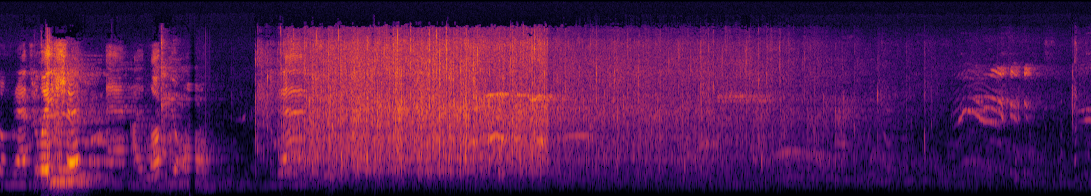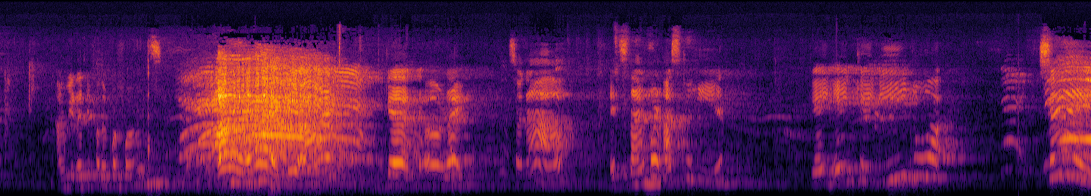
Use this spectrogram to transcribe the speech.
Congratulations, and I love you all. Congrats. Are we ready for the performance? All right, we are? Good, all right. So now, it's time for us to hear K-A-K-E do what? Sing!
